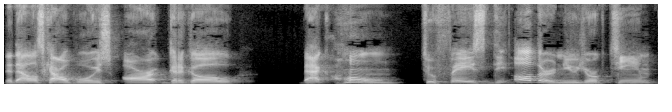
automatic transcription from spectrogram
the Dallas Cowboys are going to go back home to face the other New York team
